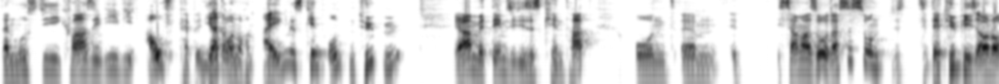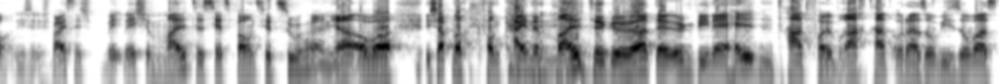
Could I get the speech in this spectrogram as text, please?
Dann musste die quasi wie, wie aufpeppeln. Die hat aber noch ein eigenes Kind und einen Typen, ja, mit dem sie dieses Kind hat. Und ähm, ich sag mal so, das ist so ein, der Typ hieß auch noch, ich, ich weiß nicht, welche Maltes jetzt bei uns hier zuhören, ja, aber ich habe noch von keinem Malte gehört, der irgendwie eine Heldentat vollbracht hat oder so wie sowas,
